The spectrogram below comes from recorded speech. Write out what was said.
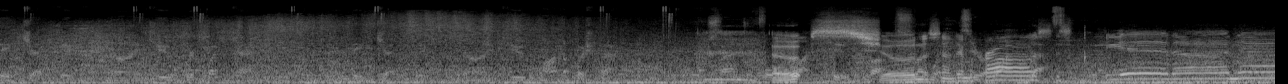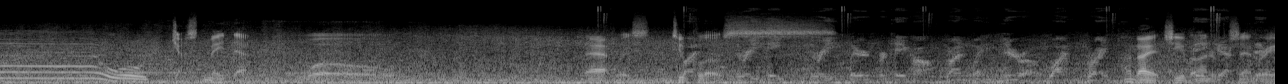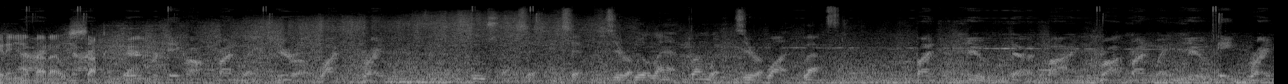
Big Jet 692 request taxi. Big Jet 692 on the pushback. Slamjet 412 Oops. Shouldn't have sent him across. left. This yeah, uh, no. Just made that. Whoa. That was too Budget close. 383 cleared for takeoff. Runway 01 right. How did I achieve a Big Jet 100% rating? I thought I was 699 sucking Cleared down. for takeoff. Runway 01 right. Blue Star 660 will land. Runway 01 left. Budget 275 cross runway 2, 8, right.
